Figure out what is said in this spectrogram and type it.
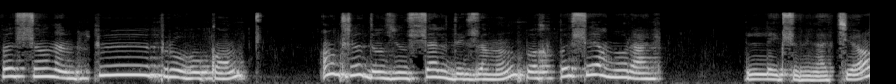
façon un peu provocante entre dans une salle d'examen pour passer un oral. L'examinateur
